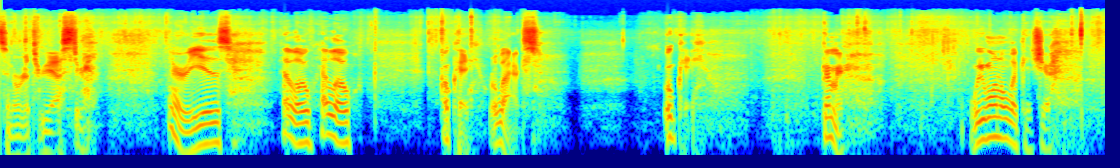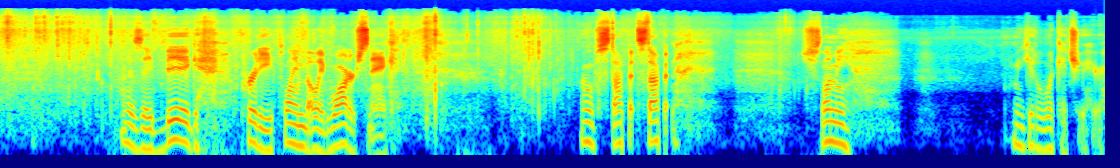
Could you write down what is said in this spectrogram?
It's an erythrogaster. There he is. Hello, hello. Okay, relax. Okay. Come here. We want to look at you. That is a big, pretty, plain-bellied water snake. Oh, stop it, stop it. Just let me, let me get a look at you here.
